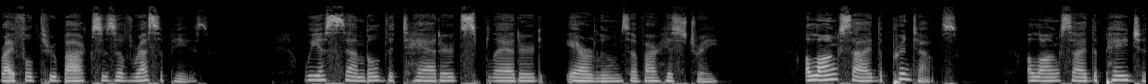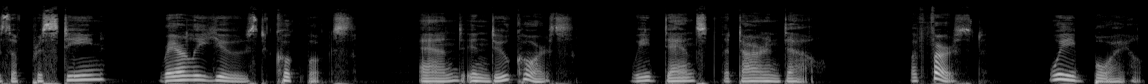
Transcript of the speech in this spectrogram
rifled through boxes of recipes. We assembled the tattered, splattered heirlooms of our history, alongside the printouts, alongside the pages of pristine, rarely used cookbooks. And in due course, we danced the Darendelle. But first, we boiled,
